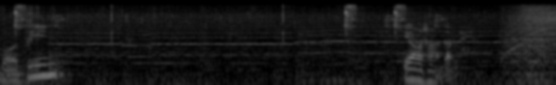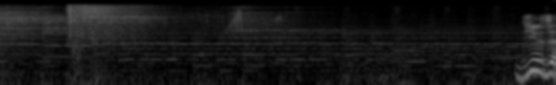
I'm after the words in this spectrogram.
Botín. Y vamos a matarle. Dios,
